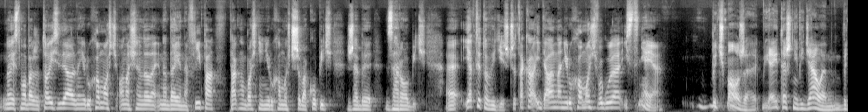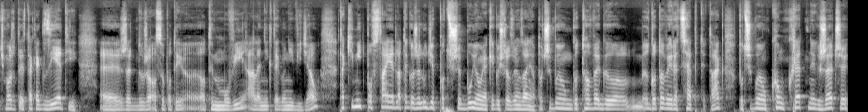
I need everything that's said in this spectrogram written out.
no jest mowa, że to jest idealna nieruchomość, ona się nadaje na flipa, taką właśnie nieruchomość trzeba kupić, żeby zarobić. Jak ty to widzisz? Czy taka idealna nieruchomość w ogóle istnieje. Być może. Ja jej też nie widziałem. Być może to jest tak jak z Yeti, e, że dużo osób o, tej, o, tym mówi, ale nikt tego nie widział. Taki mit powstaje dlatego, że ludzie potrzebują jakiegoś rozwiązania, potrzebują gotowego, gotowej recepty, tak? Potrzebują konkretnych rzeczy,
